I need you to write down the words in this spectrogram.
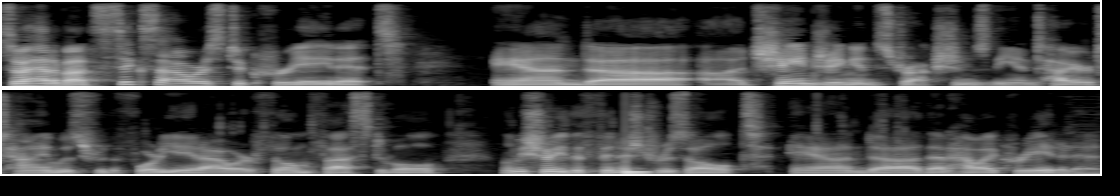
So I had about six hours to create it, and uh, uh, changing instructions the entire time was for the 48 hour film festival. Let me show you the finished result and uh, then how I created it.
